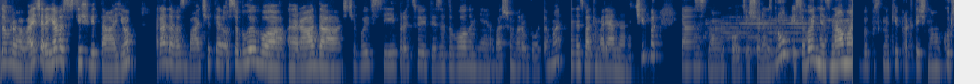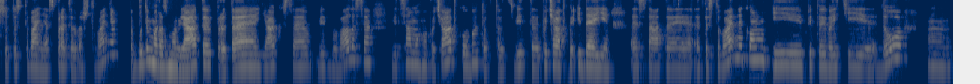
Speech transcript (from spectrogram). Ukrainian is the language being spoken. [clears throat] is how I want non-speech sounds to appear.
Доброго вечора. Я вас всіх вітаю. Рада вас бачити. Особливо е, рада, що ви всі працюєте задоволені вашими роботами. Мене звати Маріанна Нечіпер, я засновник Quality Assurance Group, і сьогодні з нами випускники практичного курсу тестування з працевлаштуванням. Будемо розмовляти про те, як все відбувалося від самого початку, тобто від початку ідеї е, стати тестувальником і піти в ІТ до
